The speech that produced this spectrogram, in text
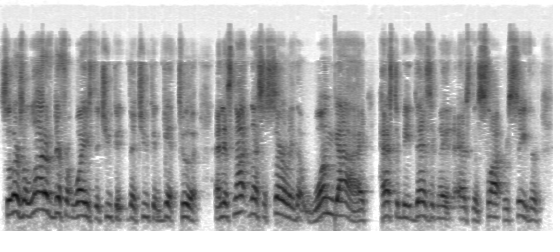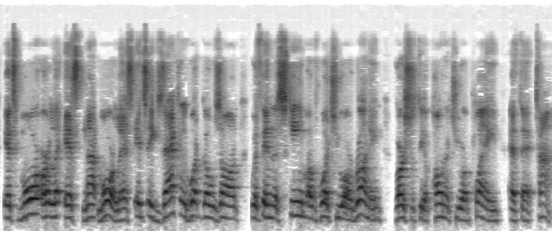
So there's a lot of different ways that you can that you can get to it. And it's not necessarily that one guy has to be designated as the slot receiver. It's more or less it's not more or less, it's exactly what goes on within the scheme of what you are running versus the opponent you are playing at that time.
